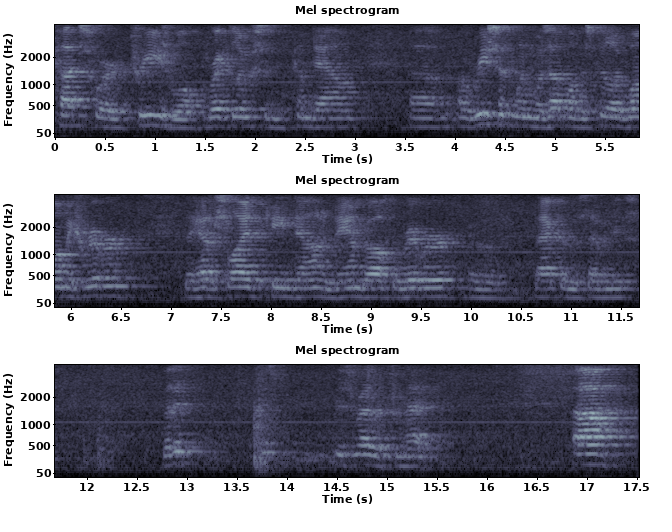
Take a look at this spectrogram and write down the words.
cuts where trees will break loose and come down. Uh, A recent one was up on the Stillaguamish River. They had a slide that came down and dammed off the river uh, back in the 70s. But it, it's, it's rather traumatic. Uh,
